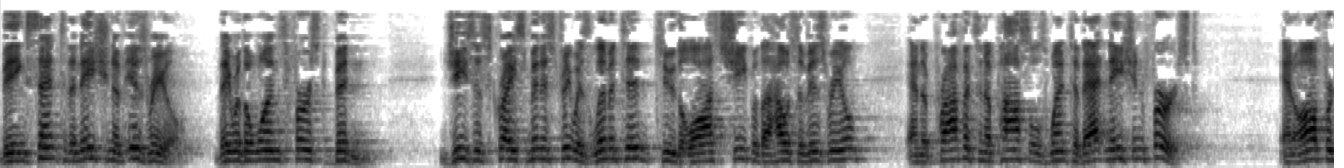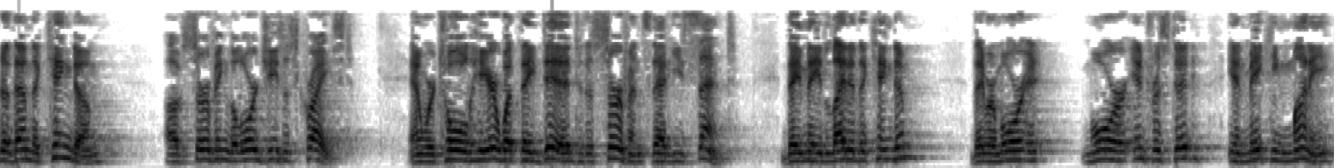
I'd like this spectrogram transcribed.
being sent to the nation of Israel. They were the ones first bidden. Jesus Christ's ministry was limited to the lost sheep of the house of Israel, and the prophets and apostles went to that nation first and offered to them the kingdom of serving the Lord Jesus Christ. And we're told here what they did to the servants that he sent. They made light of the kingdom. They were more, more interested in making money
